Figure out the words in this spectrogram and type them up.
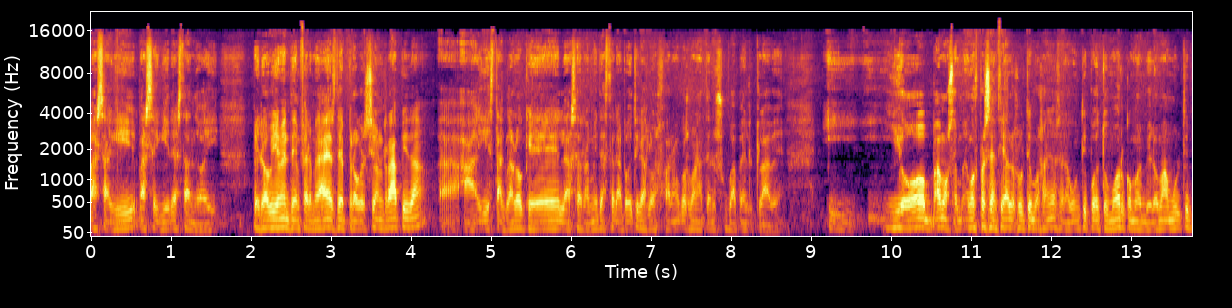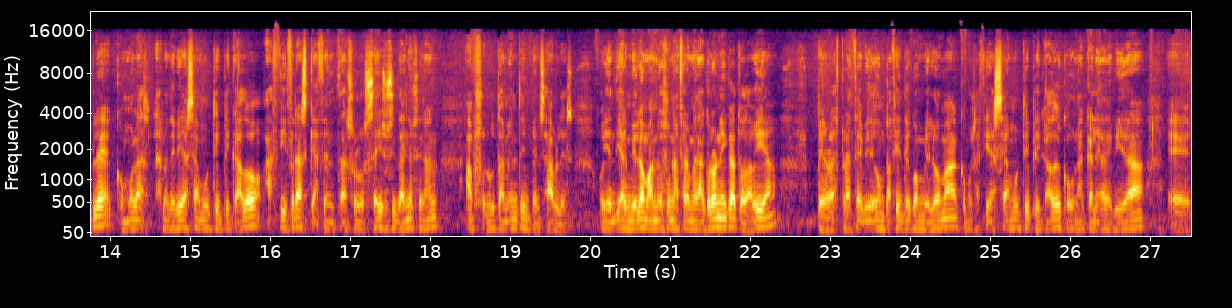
va a seguir, va a seguir estando ahí. Pero obviamente enfermedades de progresión rápida, ah, ahí está claro que las herramientas terapéuticas, los fármacos van a tener su papel clave. Y yo, vamos, hemos presenciado en los últimos años en algún tipo de tumor como el mieloma múltiple, cómo las, la longevidad se ha multiplicado a cifras que hace tan solo 6 o 7 años eran absolutamente impensables. Hoy en día el mieloma no es una enfermedad crónica todavía, pero la esperanza de vida de un paciente con mieloma, como se decía, se ha multiplicado y con una calidad de vida eh,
